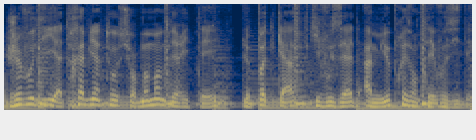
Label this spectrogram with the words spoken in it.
Je vous dis à très bientôt sur Moment de vérité, le podcast qui vous aide à mieux présenter vos idées.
